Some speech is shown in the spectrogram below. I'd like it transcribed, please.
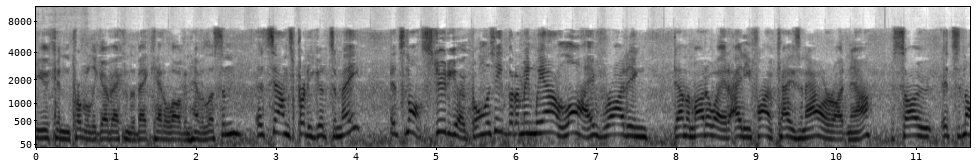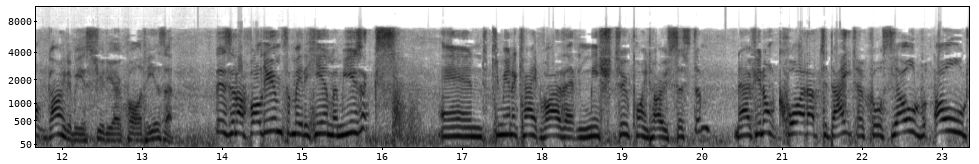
you can probably go back into the back catalogue and have a listen. It sounds pretty good to me. It's not studio quality, but I mean, we are live riding down the motorway at 85 k's an hour right now, so it's not going to be a studio quality, is it? There's enough volume for me to hear my musics and communicate via that Mesh 2.0 system. Now, if you're not quite up to date, of course, the old old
